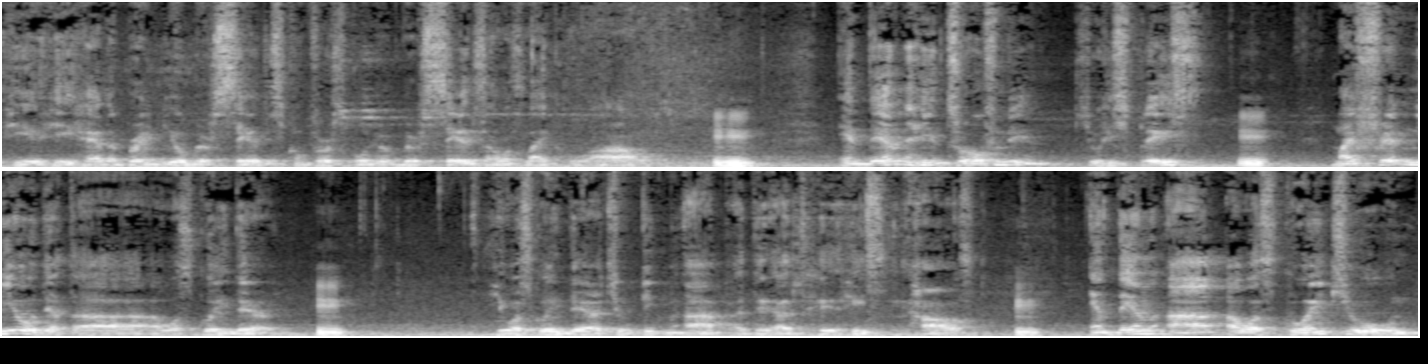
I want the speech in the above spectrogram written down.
he, he had a brand new Mercedes, convertible new Mercedes. I was like, wow. Mhm. And then he drove me to his place. Mhm. My friend knew that uh, I was going there. Hmm. He was going there to pick me up at, the, at his house. Hmm. And then uh, I was going to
